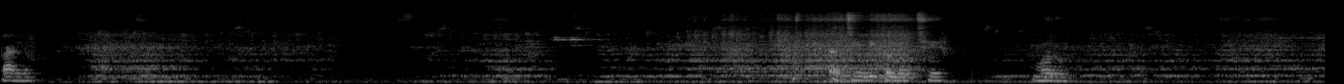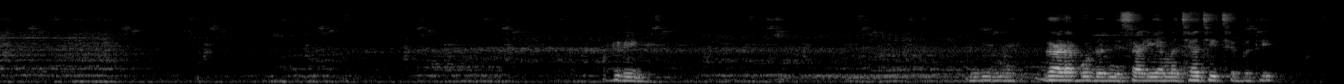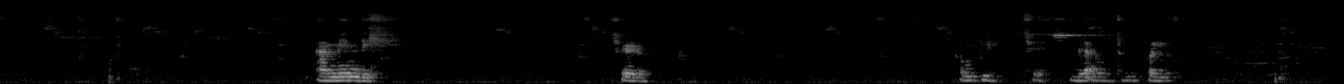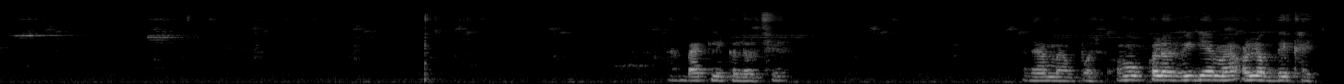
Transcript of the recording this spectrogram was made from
પાલો. આ કલર છે મરૂન ગ્રીન ગ્રીન ગાળા બોર્ડરની સાડી આમાં ઝાઝી છે બધી. આ મહેંદી. છેડો કમ્પ્લીટ છે. બ્લાઉઝ પલ્લુ. બાટલી કલર છે. રામા ઉપર અમુક કલર વિડીયામાં અલગ દેખાય.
